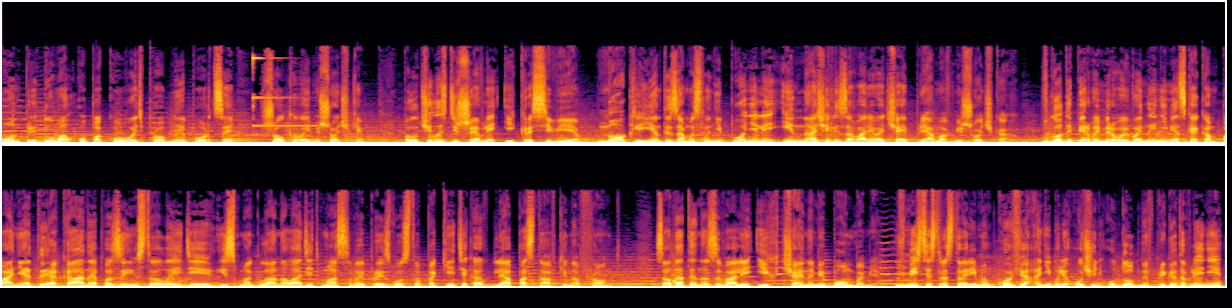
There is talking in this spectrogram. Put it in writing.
он придумал упаковывать пробные порции в шелковые мешочки. Получилось дешевле и красивее. Но клиенты замысла не поняли и начали заваривать чай прямо в мешочках. В годы Первой мировой войны немецкая компания Теокане позаимствовала идею и смогла наладить массовое производство пакетиков для поставки на фронт. Солдаты называли их чайными бомбами. Вместе с растворимым кофе они были очень удобны в приготовлении,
